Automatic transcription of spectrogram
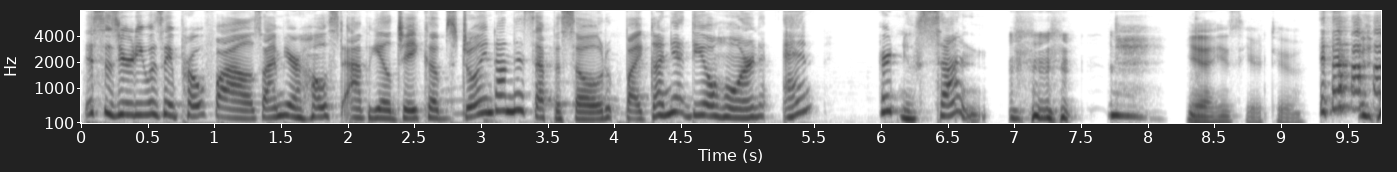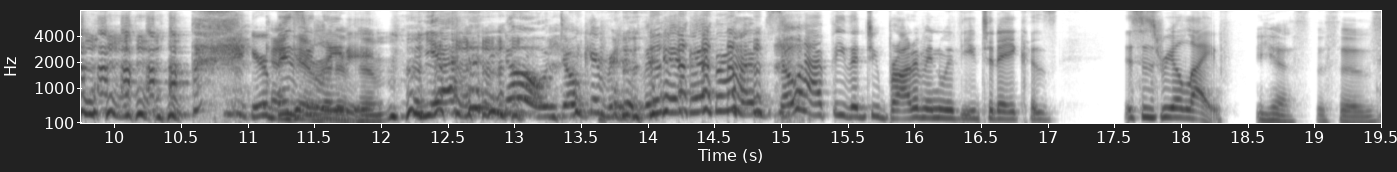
This is Your Diwaze Profiles. I'm your host, Abigail Jacobs, joined on this episode by Kaniehtiio Horn and her new son. yeah, he's here too. You're a busy get rid lady. of him. yeah, no, don't get rid of him. I'm so happy that you brought him in with you today because this is real life. yes, this is.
